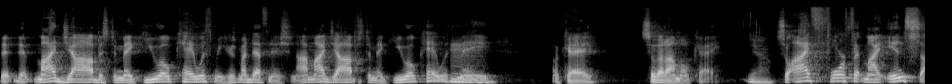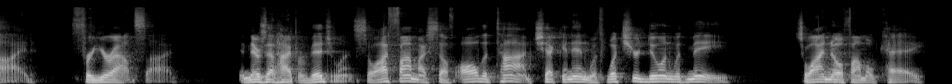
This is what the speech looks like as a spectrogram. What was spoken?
that, that my job is to make you okay with me here's my definition I- my job is to make you okay with me hmm. okay so that i'm okay Yeah. so I forfeit my inside for your outside. And there's that hypervigilance. So I find myself all the time checking in with what you're doing with me so I know if I'm okay,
